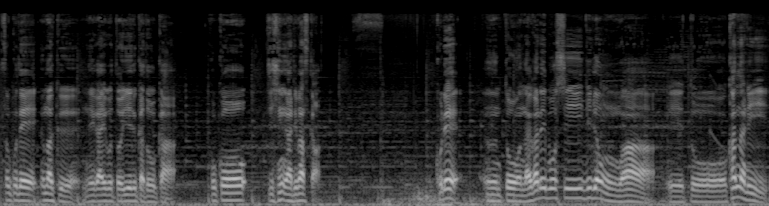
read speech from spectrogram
そこでうまく願い事を言えるかどうかここ自信ありますか？これうんと流れ星理論は、えーと、かなり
